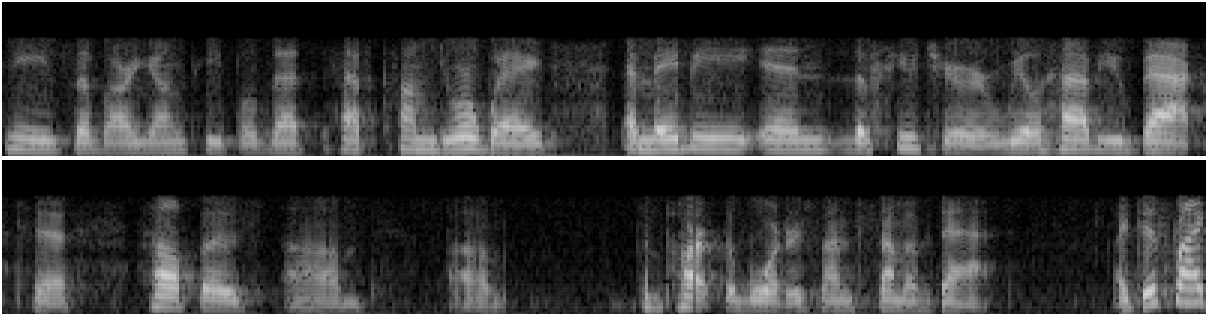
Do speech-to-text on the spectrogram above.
needs of our young people that have come your way. And maybe in the future we'll have you back to help us um, um, to part the waters on some of that. I'd just like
